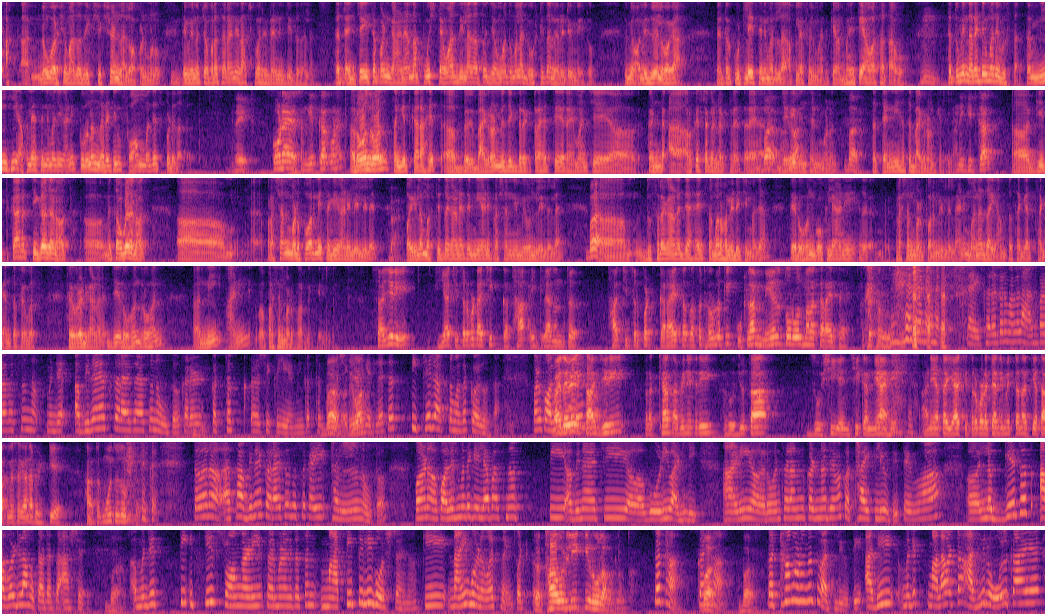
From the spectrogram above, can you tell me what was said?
नऊ वर्ष माझं जे शिक्षण झालो आपण म्हणू ते विनोद चोप्रा सर आणि राजकुमार हिरानींच्या इथं झालं. तर त्यांच्या इथं पण गाण्यांना पुश तेव्हाच दिला जातो जेव्हा तुम्हाला गोष्टीचा नरेटिव्ह मिळतो. तुम्ही ऑल इज वेल बघा नाहीतर कुठल्याही सिनेमातलं आपल्या फिल्ममध्ये किंवा आवाज आता हो तर तुम्ही नरेटिव्हमध्ये घुसता. तर मी ही आपल्या सिनेमाची गाणी पूर्ण नरेटिव्ह फॉर्म मध्येच पुढे जातात. ग्रेट कोण आहे? संगीतकार कोण आहे रोहन रोहन संगीतकार आहेत. बॅकग्राऊंड म्युझिक डायरेक्टर आहेत ते रहमानचे कंड ऑर्केस्ट्रा कंडक्टर आहेत जेरी. विन्सेंट म्हणून. तर त्यांनी ह्याचं बॅकग्राऊंड केलेलं आणि गीतकार? गीतकार तिघ जण आहोत. म्हणजे चौघ जण आहोत. प्रशांत मडपवारनी सगळी गाणी लिहिलेली आहेत. पहिलं मस्तीचं गाणं ते मी आणि प्रशांतनी मिळून लिहिलेलं आहे. दुसरं गाणं जे आहे समर हॉलिडेची मजा ते रोहन गोखले आणि प्रशांत मडपवारनी लिहिलेलं आहे. आणि मनजाई आमचं सगळ्यात सगळ्यांचं फेमस फेवरेट गाणं जे रोहन रोहन नी आणि प्रशांत मडपवारनी केलेलं आहे साजिरी या चित्रपटाची कथा ऐकल्यानंतर हा चित्रपट करायचाच असं ठरवलं की कुठला मिळेल तो रोल मला करायचा आहे असं ठरवलं नाही खरं तर मला लहानपणापासून न- म्हणजे अभिनयच करायचा आहे असं नव्हतं कारण कथ्थक शिकली आहे मी प्रशिक्षण वा. घेतलंय तर तिथे जास्त माझा कल होता. पण बाय द वे कॉलेज साजिरी प्रख्यात अभिनेत्री रुजुता जोशी यांची कन्या आहे आणि आता या चित्रपटाच्या निमित्तानं ती आता आपल्या सगळ्यांना भेटतीये. हा तर मूळ तुझं उत्तर तर असा अभिनय करायचंच असं काही ठरलेलं नव्हतं. पण कॉलेजमध्ये गेल्यापासनं ती अभिनयाची गोडी वाढली. आणि रोहन सरांकडनं जेव्हा कथा ऐकली होती तेव्हा लगेचच आवडला होता त्याचा आशय. म्हणजे ती इतकी स्ट्रॉंग आणि सर म्हणाले तसं मातीतली गोष्ट आहे ना की नाही म्हणवत नाही पटकन. कथा आवडली की रोल आवडला होता? कथा. कथा. बर. कथा म्हणूनच वाचली होती. आधी म्हणजे मला वाटतं आधी रोल काय आहे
